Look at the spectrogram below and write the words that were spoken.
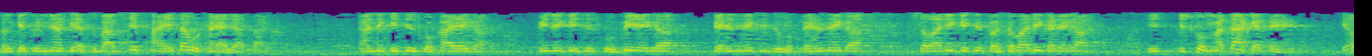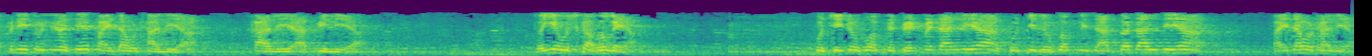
بلکہ دنیا کے اسباب سے فائدہ اٹھایا جاتا ہے۔ کھانے کی چیز کو کھائے گا، پینے کی چیز کو پیے گا، پہننے کی چیز کو پہنے گا، سواری کی چیز پر سواری کرے گا۔ اس کو متا کہتے ہیں کہ اپنی دنیا سے فائدہ اٹھا لیا، کھا لیا، پی لیا۔ تو یہ اس کا ہو گیا۔ کچھ چیزوں کو اپنے پیٹ میں ڈال لیا، کچھ چیزوں کو اپنی ذات پر ڈال دیا۔ فائدہ اٹھا لیا۔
